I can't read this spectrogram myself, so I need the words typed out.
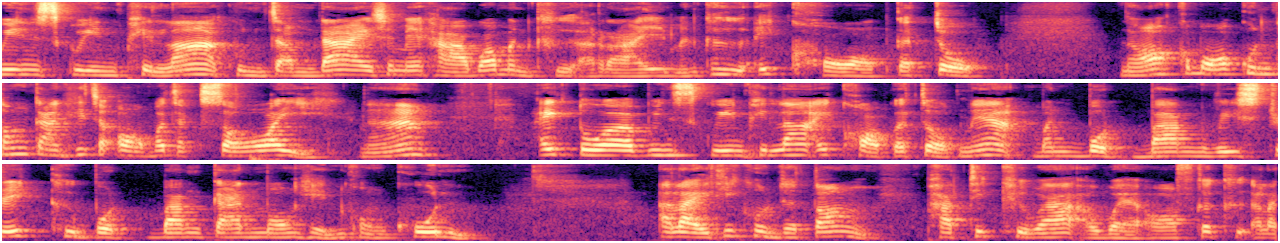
windscreen pillar คุณจำได้ใช่ไหมคะ ว่ามันคืออะไร มันคือไอ้ขอบกระจก เนาะเขาบอกว่าคุณต้องการที่จะออกมาจากซอยนะ ไอตัว windscreen pillar ไอขอบกระจกเนี่ย มันบดบัง restrict คือบดบังการมองเห็นของคุณ อะไรที่คุณจะต้อง particular aware of ก็คืออะไร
